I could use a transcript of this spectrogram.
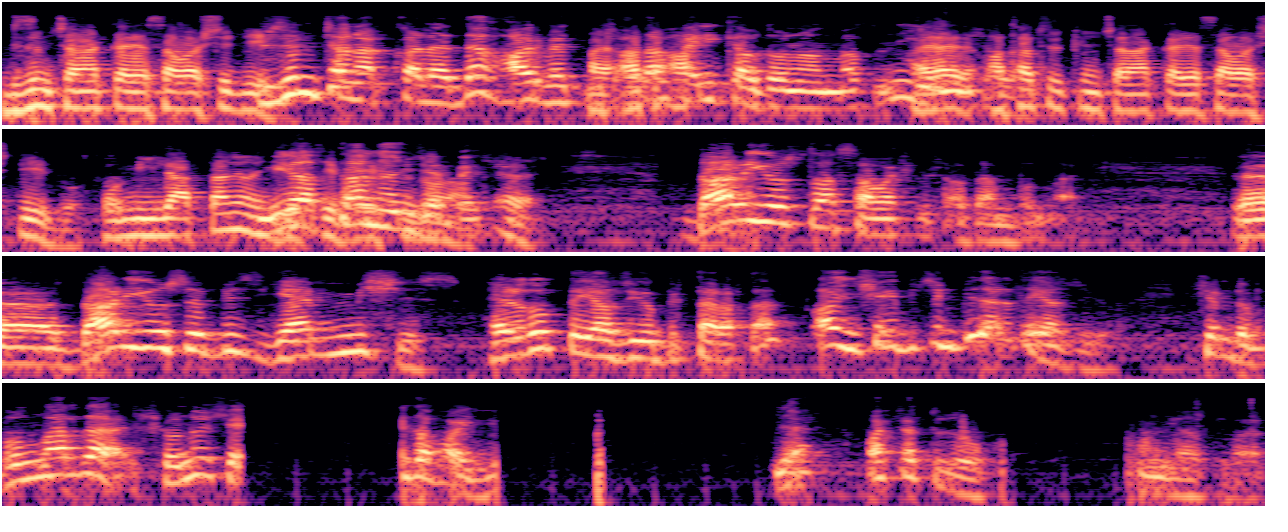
bizim Çanakkale Savaşı değil. Bizim Çanakkale'de harp etmiş Hayır, adam Ferikel donanmasını Hayır, yenmiş adam. Atatürk'ün Çanakkale Savaşı değil bu. O milattan önceki Milattan 516. önce 500. Evet. Darius'la savaşmış adam bunlar. Ee, Darius'u biz yenmişiz. Herodot da yazıyor bir taraftan. Aynı şey bizimkiler de yazıyor. Şimdi bunlar da şunu şey kafayı başka türlü oku- okun yazdılar.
